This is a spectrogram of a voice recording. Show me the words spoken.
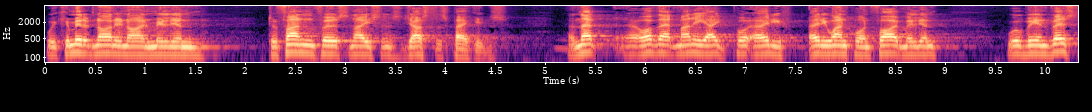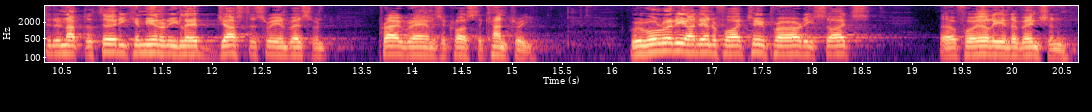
we committed 99 million to fund First Nations justice package. And that, uh, of that money, 81.5 million will be invested in up to 30 community-led justice reinvestment programs across the country. We've already identified two priority sites uh, for early intervention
